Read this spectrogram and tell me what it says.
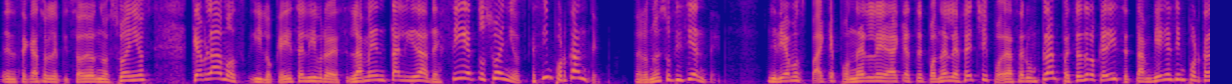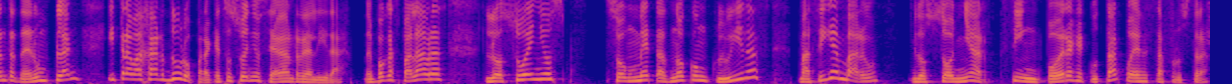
en este caso el episodio Nuevos Sueños, que hablamos y lo que dice el libro es la mentalidad de sigue tus sueños. Es importante, pero no es suficiente diríamos, hay que ponerle, hay que ponerle fecha y poder hacer un plan. Pues eso es lo que dice. También es importante tener un plan y trabajar duro para que esos sueños se hagan realidad. En pocas palabras, los sueños son metas no concluidas, mas sin embargo, los soñar sin poder ejecutar puede hasta frustrar.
